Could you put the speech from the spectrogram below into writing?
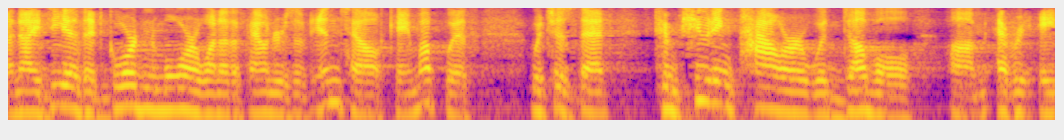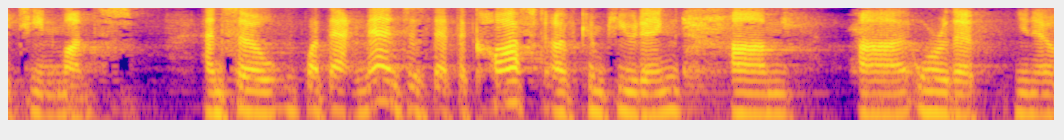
an idea that Gordon Moore, one of the founders of Intel, came up with, which is that computing power would double um, every 18 months. And so what that meant is that the cost of computing um, uh, or the, you know,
